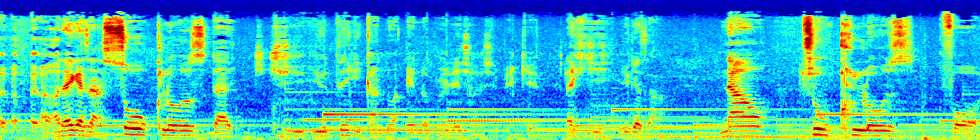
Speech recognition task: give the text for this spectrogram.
Uh, uh, other guys are so close that you, you think he cannot end up a relationship again. Like you, you guys are now too close for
